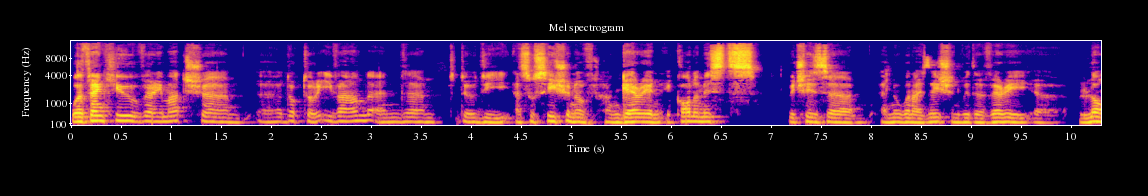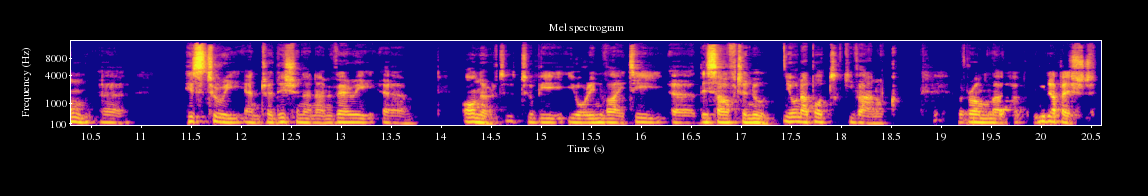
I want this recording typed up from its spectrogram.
Well, thank you very much, um, uh, Dr. Ivan, and um, to the Association of Hungarian Economists, which is uh, an organization with a very uh, long uh, history and tradition, and I'm very um, honored to be your invitee uh, this afternoon. Jó napot kívánok from uh, Budapest.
